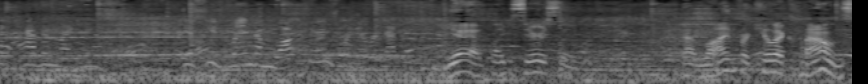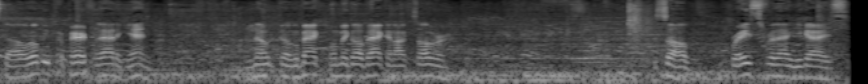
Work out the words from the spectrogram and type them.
kept having like just these random walkthroughs where there were nothing. Yeah, like seriously. That line for Killer Klowns, though, we'll be prepared for that again. No, go back when we go back in October. So, brace for that, you guys.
